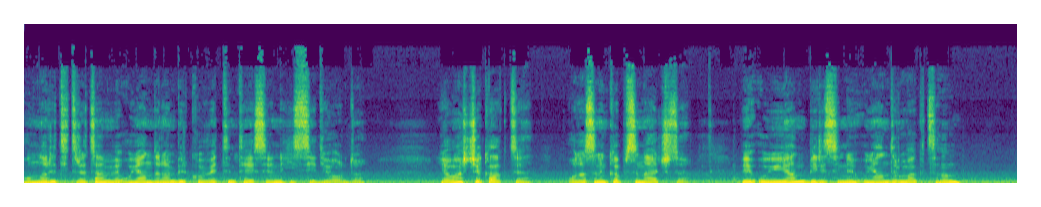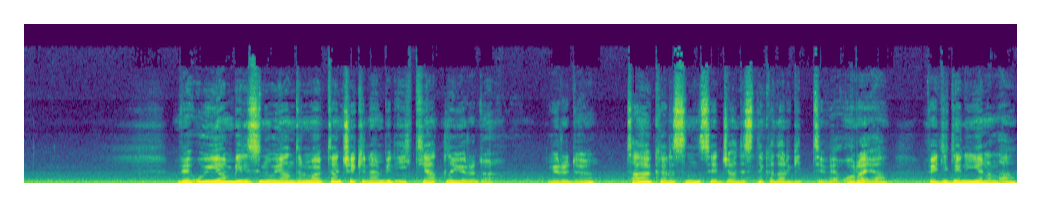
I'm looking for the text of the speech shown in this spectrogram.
onları titreten ve uyandıran bir kuvvetin tesirini hissediyordu. Yavaşça kalktı, odasının kapısını açtı ve uyuyan birisini uyandırmaktan ve uyuyan birisini uyandırmaktan çekinen bir ihtiyatla yürüdü. Yürüdü, ta karısının seccadesine kadar gitti ve oraya Vedide'nin yanına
